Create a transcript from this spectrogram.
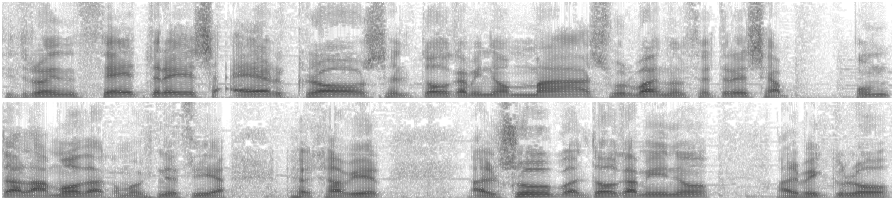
Citroën C3 Aircross, el todo camino más urbano. El C3 se apunta a la moda, como bien decía Javier, al sub, al todo camino, al vehículo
